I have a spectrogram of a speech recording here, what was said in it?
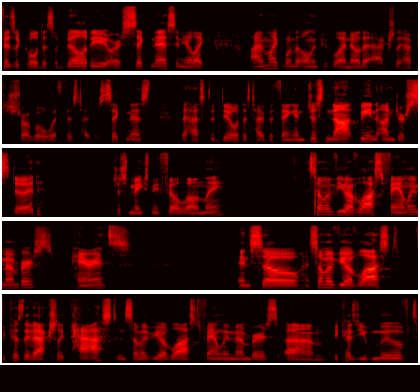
physical disability or a sickness, and you're like, I'm like one of the only people I know that actually have to struggle with this type of sickness, that has to deal with this type of thing. And just not being understood just makes me feel lonely. Some of you have lost family members, parents. And so some of you have lost because they've actually passed, and some of you have lost family members um, because you've moved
